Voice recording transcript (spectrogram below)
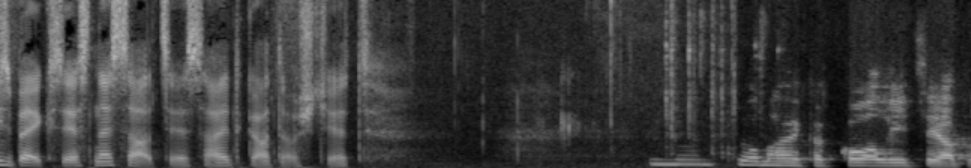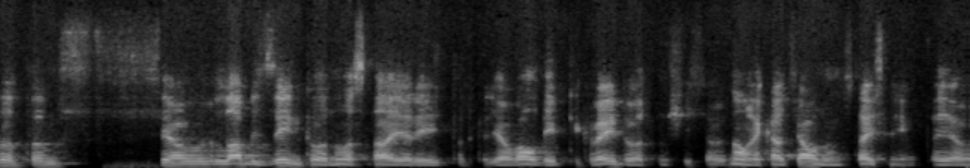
izbeigsies, nesācies, Aida, kā tev šķiet? Nu, domāju, ka koalīcijā, protams, jau labi zina to nostāju arī tad, kad jau valdība tika veidot. Šis jau nav nekāds jaunums taisnība. Tā jau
